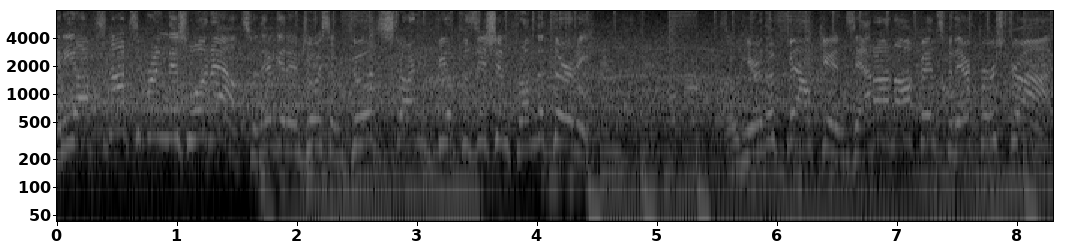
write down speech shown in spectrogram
And he opts not to bring this one out, so they're going to enjoy some good starting field position from the 30. So here are the Falcons out on offense for their first drive.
